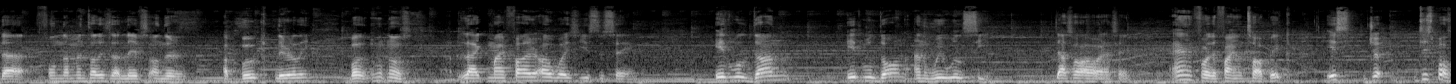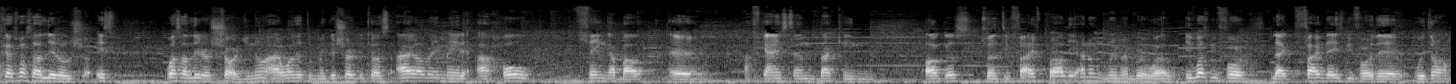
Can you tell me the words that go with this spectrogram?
the fundamentalists that lives under a book, literally. But who knows? Like my father always used to say, "It will done, it will dawn, and we will see." That's all I want to say. And for the final topic, is ju- this podcast was a little short. It was a little short. You know, I wanted to make it short because I already made a whole thing about uh, Afghanistan back in August 25 probably I don't remember well it was before like five days before the withdrawal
